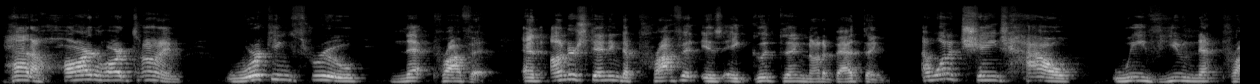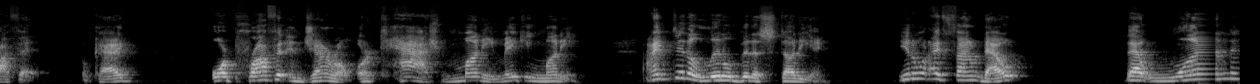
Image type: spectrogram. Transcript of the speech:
had a hard, hard time working through net profit and understanding that profit is a good thing, not a bad thing. I want to change how we view net profit, okay? Or profit in general, or cash, money, making money. I did a little bit of studying. You know what I found out? That one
